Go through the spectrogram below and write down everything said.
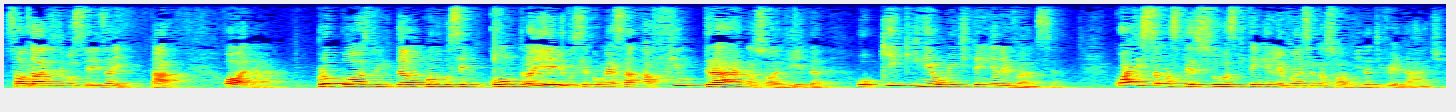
Saudades de vocês aí, tá? Olha, propósito então, quando você encontra ele, você começa a filtrar na sua vida o que, que realmente tem relevância. Quais são as pessoas que têm relevância na sua vida de verdade?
